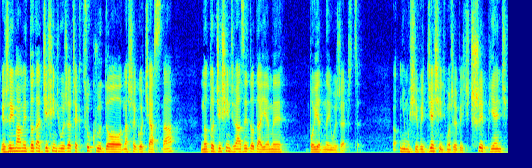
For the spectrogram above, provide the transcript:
Jeżeli mamy dodać 10 łyżeczek cukru do naszego ciasta, no to 10 razy dodajemy po jednej łyżeczce. No, nie musi być 10, może być 3, 5.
